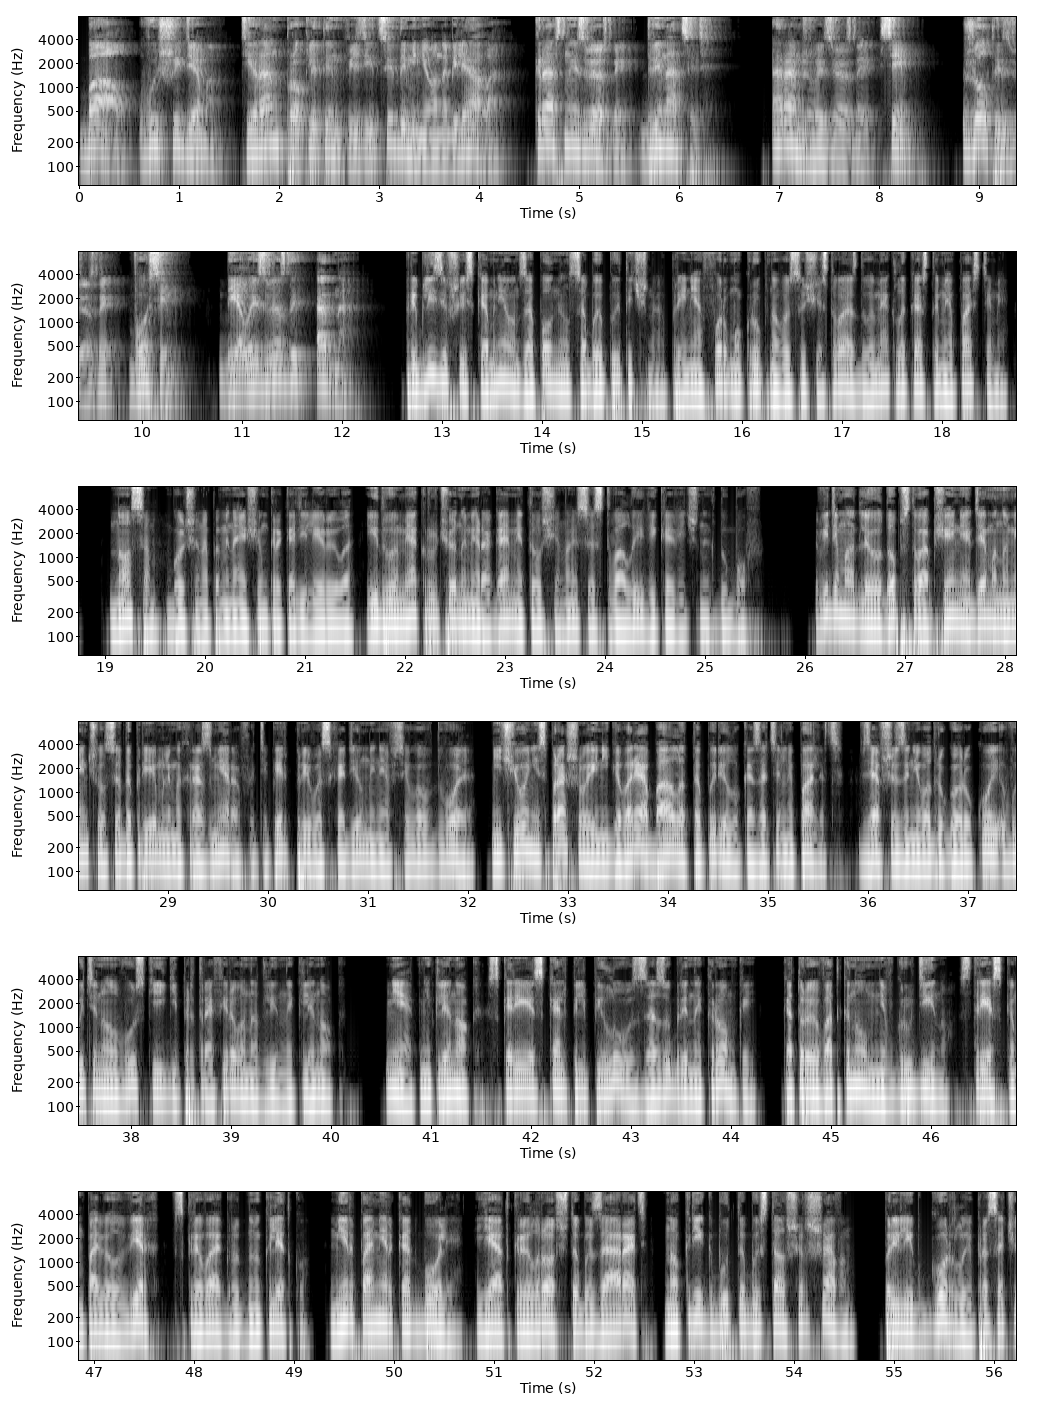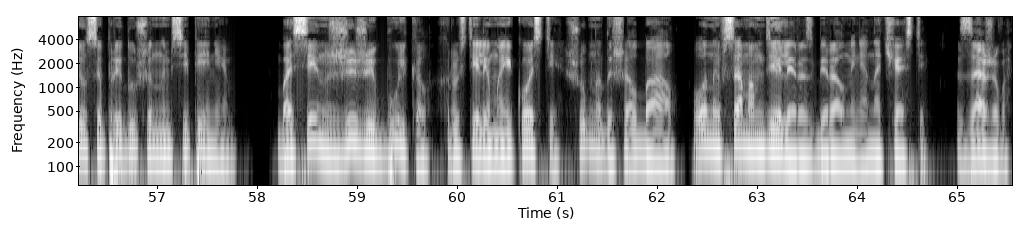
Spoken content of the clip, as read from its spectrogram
Баал, высший демон, тиран проклятой инквизиции Доминиона Белиала. Красные звезды – 12. Оранжевые звезды – 7. Желтые звезды – 8. Белые звезды – 1. Приблизившись ко мне, он заполнил собой пыточную, приняв форму крупного существа с двумя клыкастыми пастями, носом, больше напоминающим крокодилий рыло, и двумя крученными рогами толщиной со стволы вековечных дубов. Видимо, для удобства общения демон уменьшился до приемлемых размеров и теперь превосходил меня всего вдвое. Ничего не спрашивая и не говоря, Баала топырил указательный палец. Взявший за него другой рукой, вытянул в узкий и гипертрофированно длинный клинок. Нет, не клинок, скорее скальпель-пилу с зазубренной кромкой, которую воткнул мне в грудину, с треском повел вверх, вскрывая грудную клетку. Мир померк от боли. Я открыл рот, чтобы заорать, но крик будто бы стал шершавым, прилип к горлу и просочился придушенным сипением. Бассейн с жижей булькал, хрустели мои кости, шумно дышал Баал. Он и в самом деле разбирал меня на части. Заживо.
